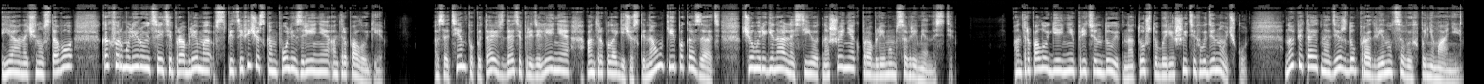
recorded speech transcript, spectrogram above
Я начну с того, как формулируются эти проблемы в специфическом поле зрения антропологии. Затем попытаюсь дать определение антропологической науки и показать, в чем оригинальность ее отношения к проблемам современности. Антропология не претендует на то, чтобы решить их в одиночку, но питает надежду продвинуться в их понимании.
